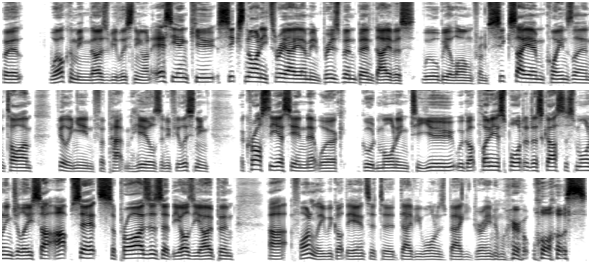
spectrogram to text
we're welcoming those of you listening on SENQ 693 AM in Brisbane. Ben Davis will be along from 6 AM Queensland time, filling in for Patton Hills. And if you're listening across the SEN network, good morning to you. We've got plenty of sport to discuss this morning, Jelisa. Upsets, surprises at the Aussie Open. Uh, finally, we got the answer to Davey Warner's baggy green and where it was.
